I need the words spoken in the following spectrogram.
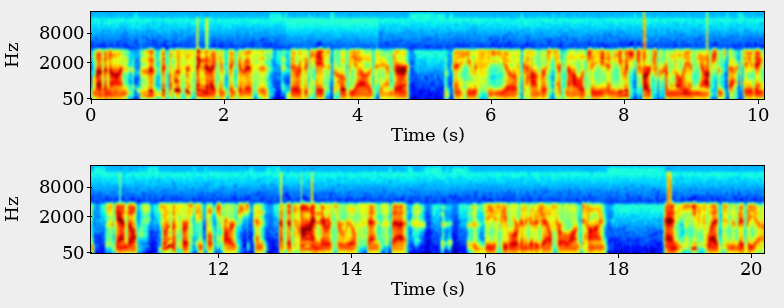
Lebanon. The, the closest thing that I can think of this is there was a case, Kobi Alexander, and he was CEO of Comverse Technology, and he was charged criminally in the options backdating scandal. He's one of the first people charged, and at the time there was a real sense that these people were going to go to jail for a long time. And he fled to Namibia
